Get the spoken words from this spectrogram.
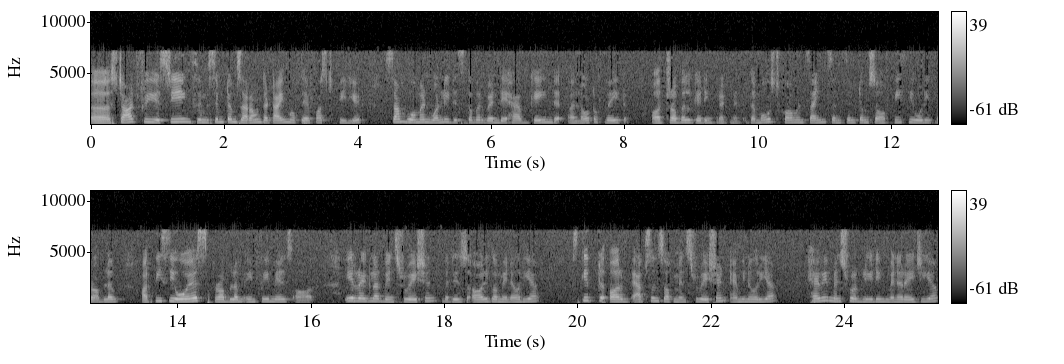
uh, start seeing symptoms around the time of their first period. Some women only discover when they have gained a lot of weight or trouble getting pregnant. The most common signs and symptoms of PCOD problem or PCOS problem in females are irregular menstruation that is oligomenorrhea, skipped or absence of menstruation amenorrhea, heavy menstrual bleeding menorrhagia,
